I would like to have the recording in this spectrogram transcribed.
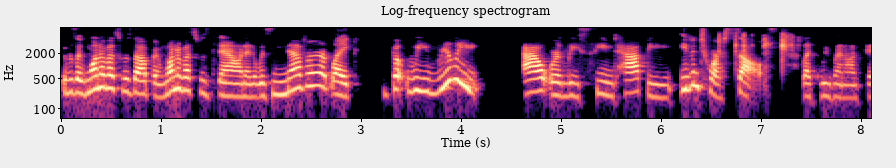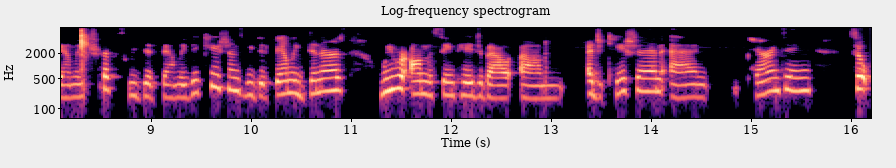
it was like one of us was up and one of us was down and it was never like but we really outwardly seemed happy even to ourselves like we went on family trips we did family vacations we did family dinners we were on the same page about um, education and parenting so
